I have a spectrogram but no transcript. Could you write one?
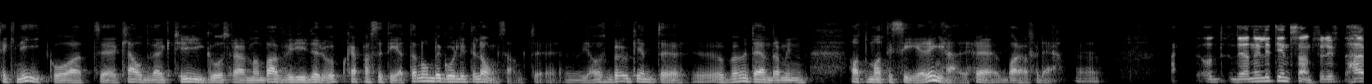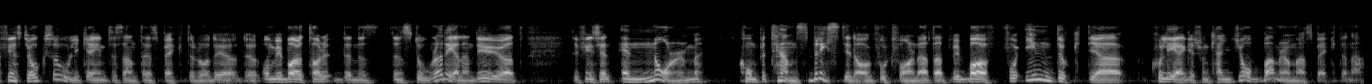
teknik och att eh, cloudverktyg och sådär, man bara vrider upp kapaciteten om det går lite långsamt. Eh, jag brukar inte, eh, jag behöver inte ändra min automatisering här bara för det. Och den är lite intressant för det, här finns det också olika intressanta aspekter. Då. Det, det, om vi bara tar den, den, stora delen, det är ju att det finns en enorm kompetensbrist idag fortfarande. Att, att vi bara får in duktiga kollegor som kan jobba med de här aspekterna.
